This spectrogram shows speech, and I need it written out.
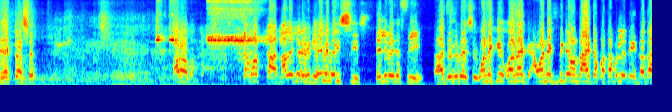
এই একটা আছে। বারো হাজার। টাকা চমৎকার মালয়েশিয়ার ডেলিভারি ডেলিভারি ফ্রি ডেলিভারি অনেকে অনেক অনেক ভিডিও একটা কথা বলে দিই দাদা।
